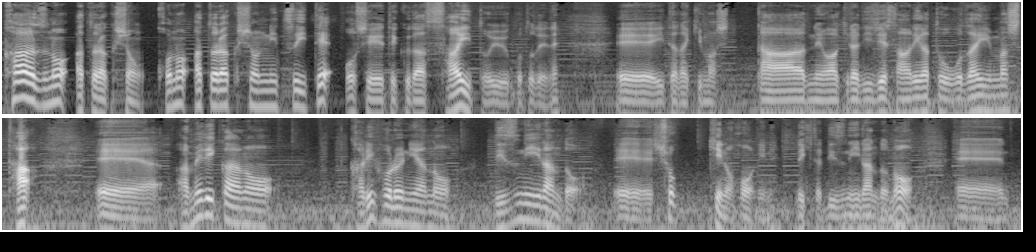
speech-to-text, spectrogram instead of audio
カーズのアトラクション。このアトラクションについて教えてくださいということでね、えーいただきました。ネオアキラ DJ さんありがとうございました、えーアメリカのカリフォルニアのディズニーランド、えー初期の方にねできたディズニーランドの、えー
